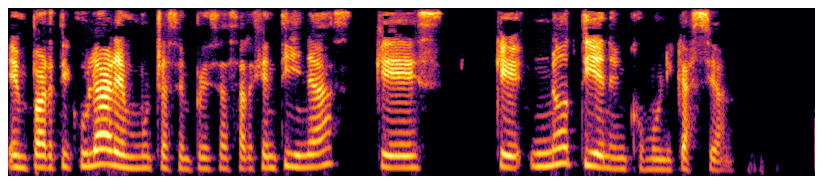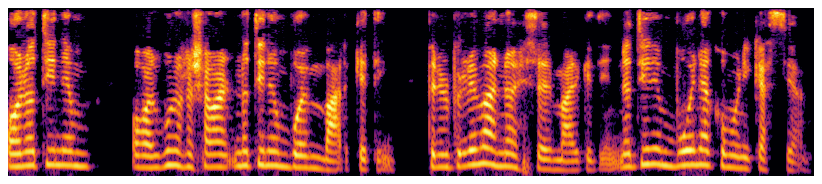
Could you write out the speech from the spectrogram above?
en particular en muchas empresas argentinas que es que no tienen comunicación o no tienen, o algunos lo llaman, no tienen buen marketing. pero el problema no es el marketing, no tienen buena comunicación.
